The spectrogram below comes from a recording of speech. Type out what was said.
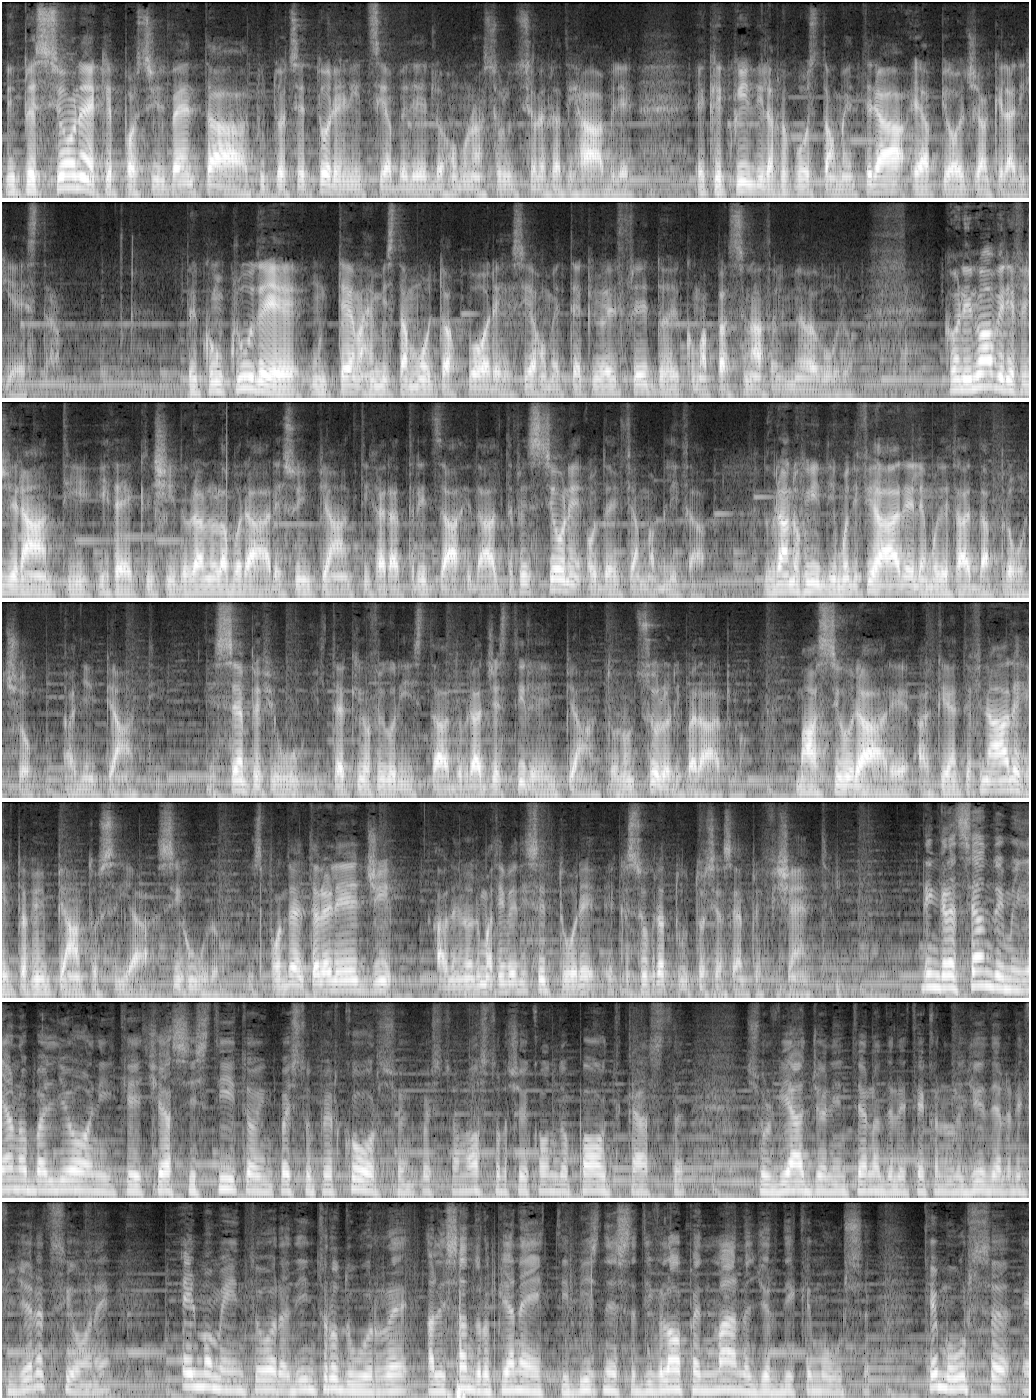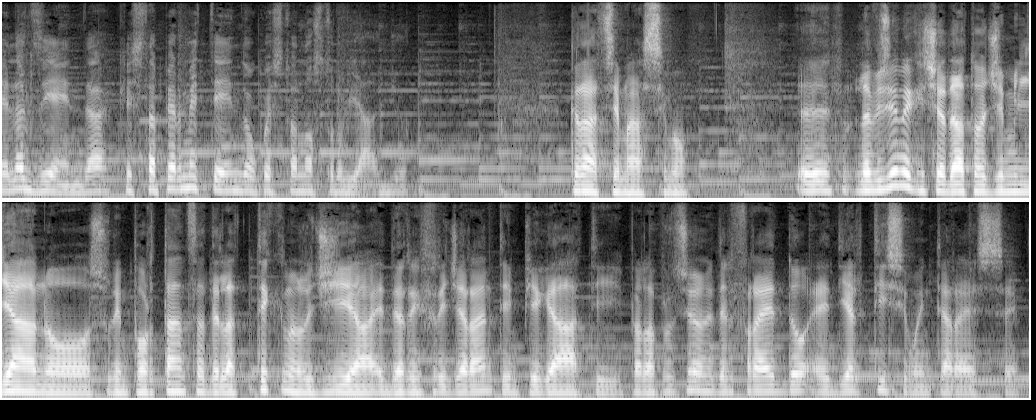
L'impressione è che post Cilventa tutto il settore inizi a vederlo come una soluzione praticabile e che quindi la proposta aumenterà e a pioggia anche la richiesta. Per concludere, un tema che mi sta molto a cuore sia come tecnico del freddo che come appassionato del mio lavoro Con i nuovi refrigeranti i tecnici dovranno lavorare su impianti caratterizzati da alta pressione o da infiammabilità. Dovranno quindi modificare le modalità d'approccio agli impianti e sempre più il tecnico frigorista dovrà gestire l'impianto, non solo ripararlo, ma assicurare al cliente finale che il proprio impianto sia sicuro, rispondente alle leggi, alle normative di settore e che soprattutto sia sempre efficiente. Ringraziando Emiliano Baglioni che ci ha assistito in questo percorso, in questo nostro secondo podcast sul viaggio all'interno delle tecnologie della refrigerazione, è il momento ora di introdurre Alessandro Pianetti, Business Development Manager di Chemurs. Chemurs è l'azienda che sta permettendo questo nostro viaggio. Grazie Massimo. Eh, la visione che ci ha dato oggi Emiliano sull'importanza della tecnologia e del refrigerante impiegati per la produzione del freddo è di altissimo interesse,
